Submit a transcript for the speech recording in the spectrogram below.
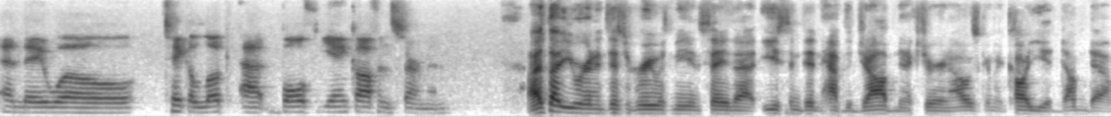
and they will take a look at both Yankoff and Sirmon. I thought you were going to disagree with me and say that Eason didn't have the job next year, and I was going to call you a dumb dumb.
